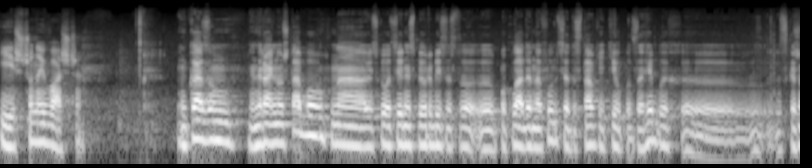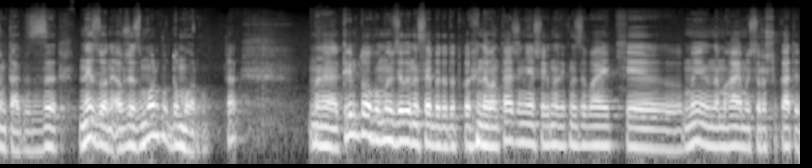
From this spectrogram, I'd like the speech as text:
І що найважче? Указом Генерального штабу на військово-цивільне співробітництво е, покладена функція доставки тіл загиблих, е, скажімо так, з не зони, а вже з моргу до моргу. Так? Е, Крім того, ми взяли на себе додаткове навантаження, як називають. Ми намагаємося розшукати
